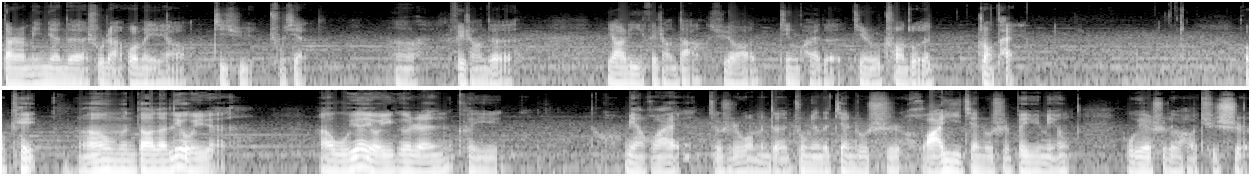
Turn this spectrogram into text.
当然，明年的书展我们也要。继续出现，啊，非常的压力非常大，需要尽快的进入创作的状态。OK，啊，我们到了六月，啊，五月有一个人可以缅怀，就是我们的著名的建筑师，华裔建筑师贝聿铭，五月十六号去世。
